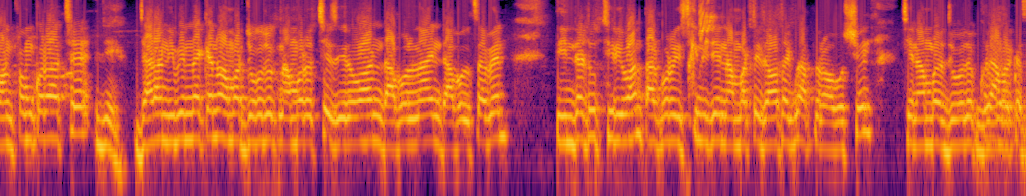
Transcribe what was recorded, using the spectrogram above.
কনফার্ম করা আছে। জি। যারা নিবেন না কেন আমার যোগাযোগ নাম্বার হচ্ছে zero one double nine double seven তিনটা টু থ্রি ওয়ান তারপরে স্ক্রিনে যে নাম্বারটি দেওয়া থাকবে আপনারা অবশ্যই সেই নাম্বারে যোগাযোগ করে আমার কাছ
